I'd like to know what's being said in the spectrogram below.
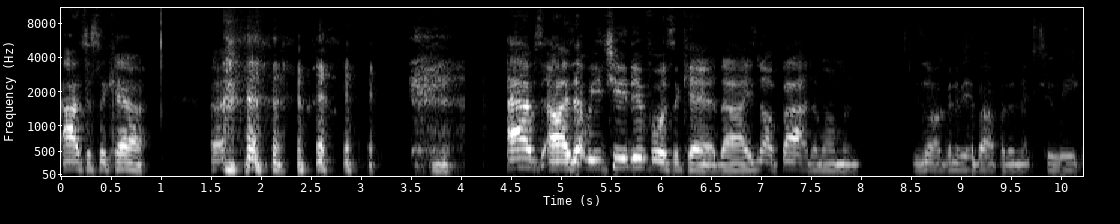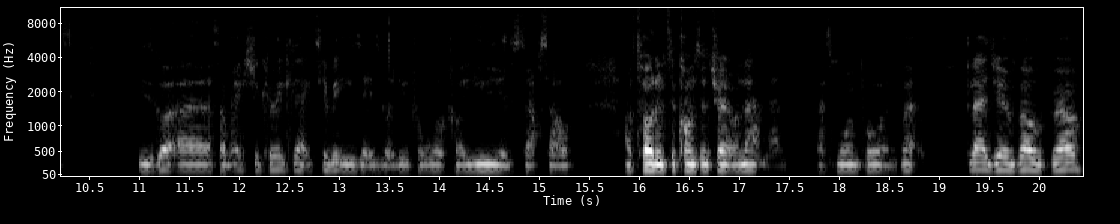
Out to Sakir. Abs, oh, is that what you tuned in for, Sakir? Nah, he's not about at the moment. He's not going to be about for the next two weeks. He's got uh, some extracurricular activities that he's got to do for work for uni and stuff. So I've told him to concentrate on that, man. That's more important. But glad you're involved, bro.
